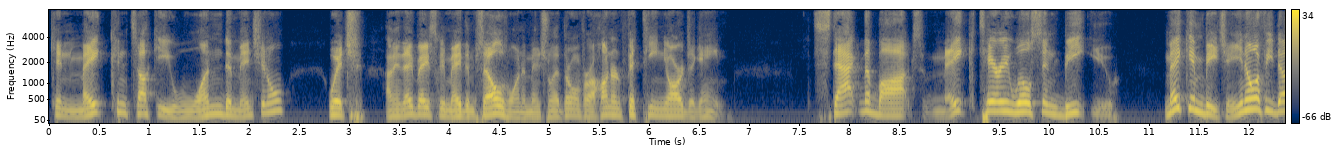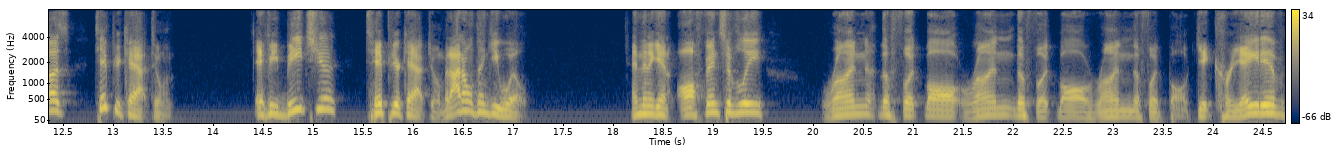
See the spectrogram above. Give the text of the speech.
can make Kentucky one dimensional, which I mean, they basically made themselves one dimensional. They're throwing for 115 yards a game. Stack the box, make Terry Wilson beat you, make him beat you. You know, if he does, tip your cap to him. If he beats you, tip your cap to him. But I don't think he will. And then again, offensively, run the football, run the football, run the football. Get creative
